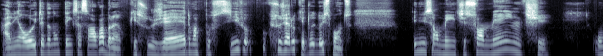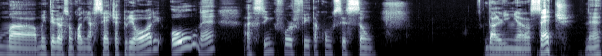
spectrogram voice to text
A linha 8 ainda não tem estação água branca, que sugere uma possível. O que sugere o quê? Dois pontos. Inicialmente, somente uma, uma integração com a linha 7 a priori, ou, né, assim que for feita a concessão da linha 7, né,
